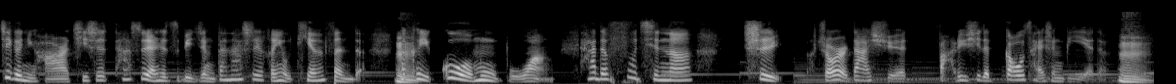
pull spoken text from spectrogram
这个女孩儿其实她虽然是自闭症，但她是很有天分的，她可以过目不忘。嗯、她的父亲呢是首尔大学法律系的高材生毕业的，嗯。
